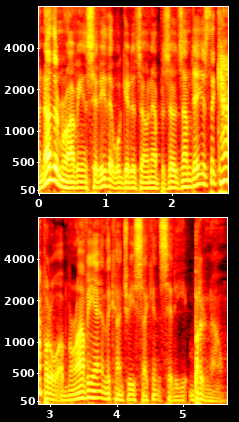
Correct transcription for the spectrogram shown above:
Another Moravian city that will get its own episode someday is the capital of Moravia and the country's second city, Brno.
